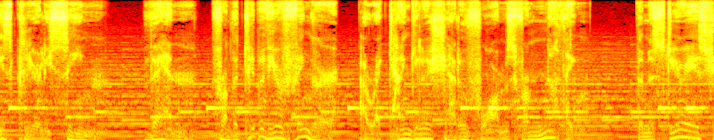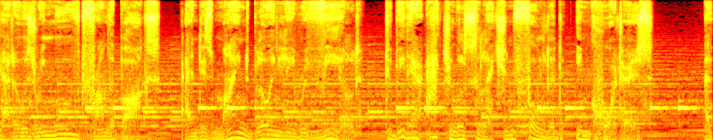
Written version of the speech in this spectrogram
is clearly seen. Then, from the tip of your finger, a rectangular shadow forms from nothing. The mysterious shadow is removed from the box and is mind blowingly revealed to be their actual selection folded in quarters. A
